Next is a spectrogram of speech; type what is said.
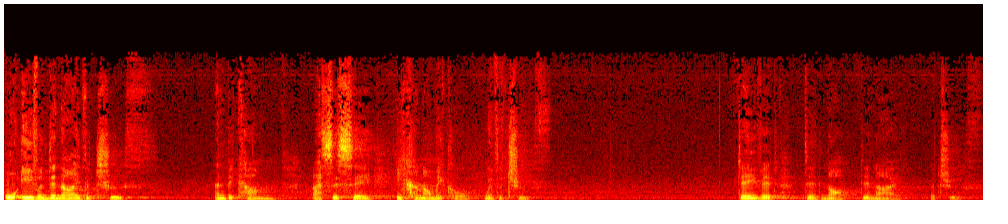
Or even deny the truth and become, as they say, economical with the truth? David did not deny the truth.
